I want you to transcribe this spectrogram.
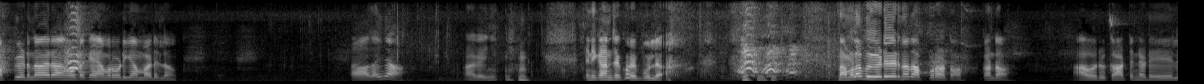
അപ്പി ഇടുന്നവരെ അങ്ങോട്ട് ക്യാമറ ഓടിക്കാൻ പാടില്ല. ആ കഴിഞ്ഞാ? ആ കഴിഞ്ഞ്. എനിക്ക് കാണിച്ചാൽ കുഴപ്പമില്ല. നമ്മളെ വീട് വരുന്നത് അപ്പുറാട്ടോ കണ്ടോ? ആ ഒരു കാട്ടിന്റെ ഇടയിൽ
